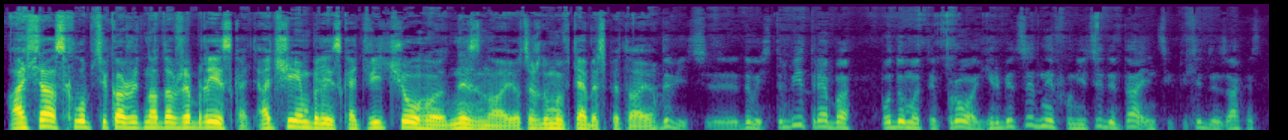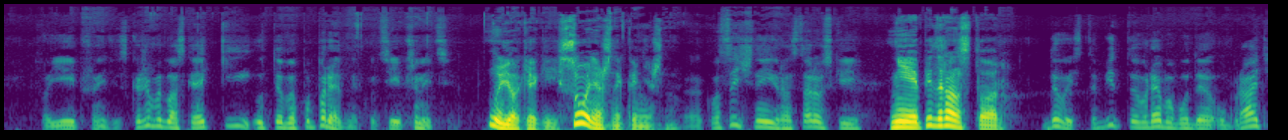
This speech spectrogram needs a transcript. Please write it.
А зараз хлопці кажуть, треба вже бризкати. А чим бризкати? Від чого? Не знаю. Оце ж думаю, в тебе спитаю. Дивись, е, дивись, тобі треба подумати про гербіцидний, фунгіцидний та інсектицидний захист твоєї пшениці. Скажи, будь ласка, який у тебе попередник у цієї пшениці? Ну як який? Соняшник, звісно. Е, Класичний, гранстаровський. Ні, під Гранстар. Дивись, тобі треба буде убрати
